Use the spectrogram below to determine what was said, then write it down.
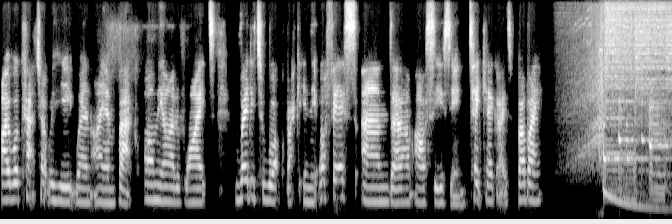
I will catch up with you when I am back on the Isle of Wight, ready to rock back in the office. And um, I'll see you soon. Take care, guys. Bye bye.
